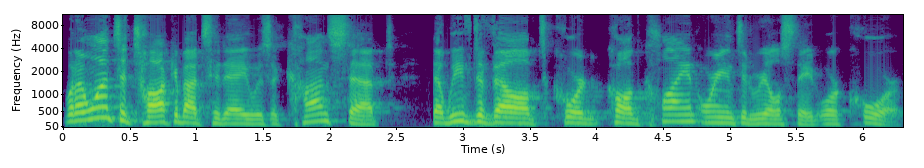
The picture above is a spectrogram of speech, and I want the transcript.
what I want to talk about today was a concept that we've developed called, called client-oriented real estate or CORE.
